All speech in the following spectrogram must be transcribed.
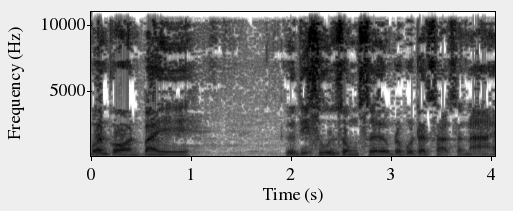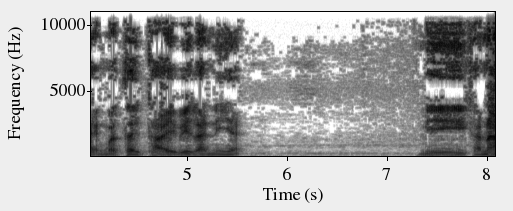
บนก่อนไปคือที่ศูนย์ส่งเสริมพระพุทธศาสนาแห่งประเทศไทยเวลานี้มีคณะ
